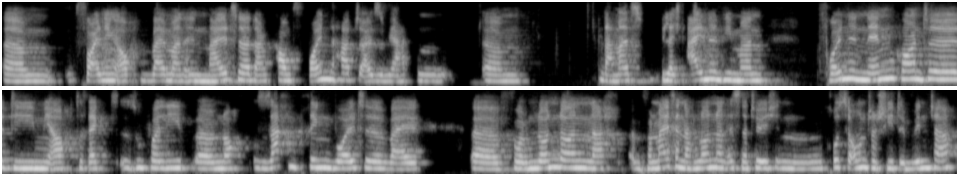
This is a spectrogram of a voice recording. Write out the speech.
ähm, vor allen Dingen auch, weil man in Malta dann kaum Freunde hatte. Also wir hatten ähm, damals vielleicht eine, die man Freundin nennen konnte, die mir auch direkt super lieb äh, noch Sachen bringen wollte, weil äh, von London nach, von Malta nach London ist natürlich ein großer Unterschied im Winter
